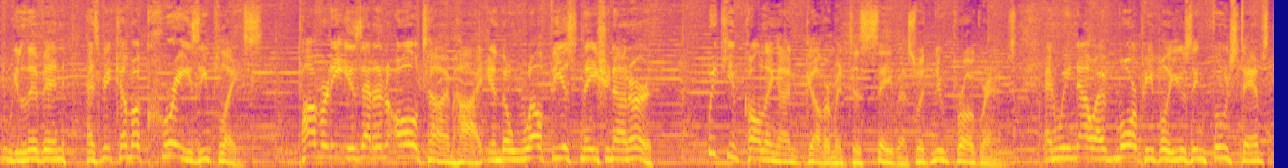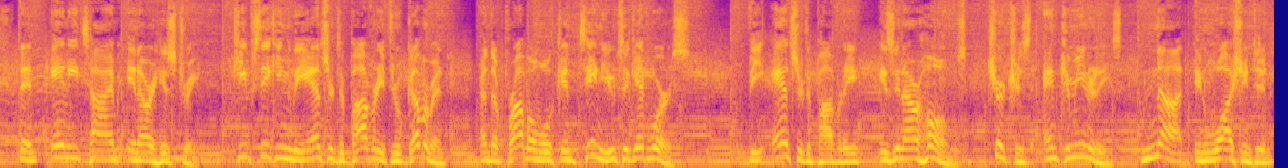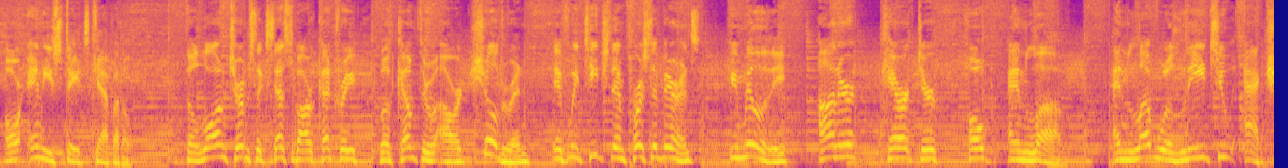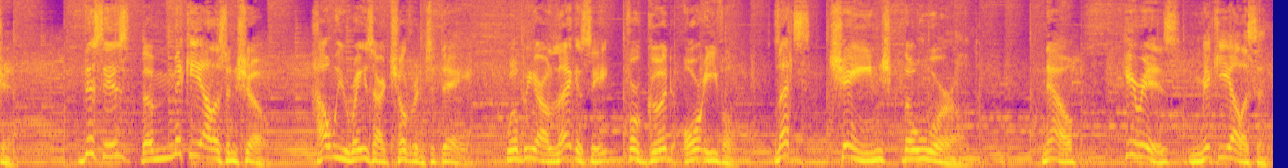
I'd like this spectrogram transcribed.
World we live in has become a crazy place. Poverty is at an all time high in the wealthiest nation on earth. We keep calling on government to save us with new programs, and we now have more people using food stamps than any time in our history. Keep seeking the answer to poverty through government, and the problem will continue to get worse. The answer to poverty is in our homes, churches, and communities, not in Washington or any state's capital. The long term success of our country will come through our children if we teach them perseverance, humility, honor, character, hope, and love. And love will lead to action. This is The Mickey Ellison Show. How we raise our children today will be our legacy for good or evil. Let's change the world. Now, here is Mickey Ellison.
